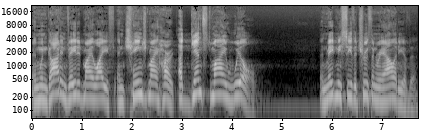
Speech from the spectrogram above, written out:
And when God invaded my life and changed my heart against my will and made me see the truth and reality of this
